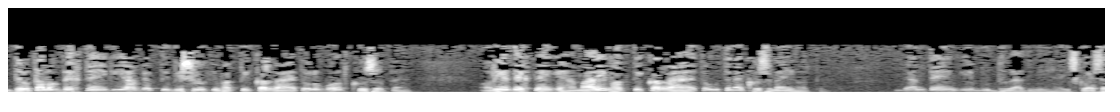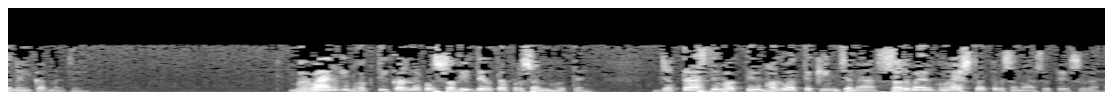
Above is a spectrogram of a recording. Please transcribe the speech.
देवता लोग देखते हैं कि यह व्यक्ति विष्णु की भक्ति कर रहा है तो लोग बहुत खुश होते हैं। और ये देखते हैं कि हमारी भक्ति कर रहा है तो उतने खुश नहीं होते। जानते हैं कि ये बुद्धू आदमी है, इसको ऐसा नहीं करना चाहिए। भगवान की भक्ति करने पर सभी देवता प्रसन्न होते हैं। जत्रास्ति भक्ति भगवत किंचना, सर्वैर गुणेश तत्र समासते सुरा।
